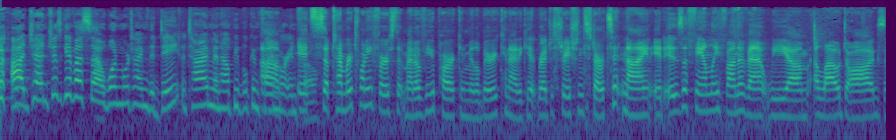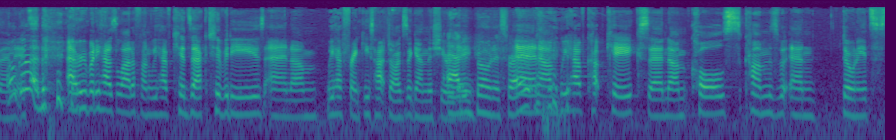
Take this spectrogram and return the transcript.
uh, Jen, just give us uh, one more time the date, the time, and how people can find Um, more info. It's September 21st at Meadowview Park in Middlebury, Connecticut. Registration starts at 9. It is a family fun event. We um, allow dogs, and Oh, good. everybody has a lot of fun. We have kids' activities, and um, we have Frankie's Hot Dogs again this year. Added bonus, right? And um, we have cupcakes, and um, Kohl's comes and donates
